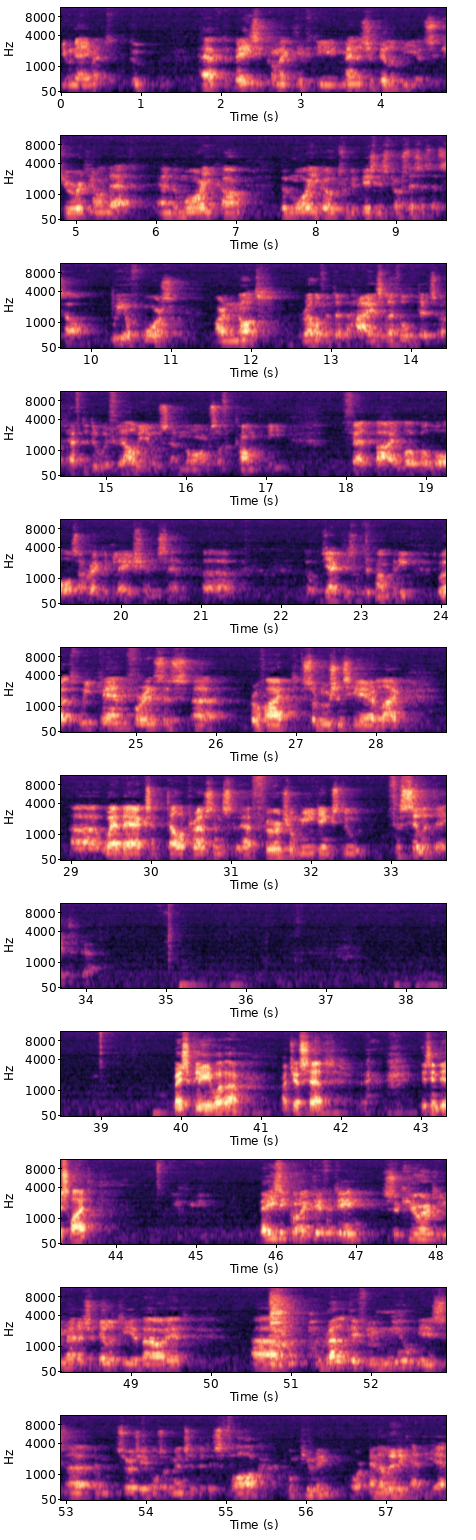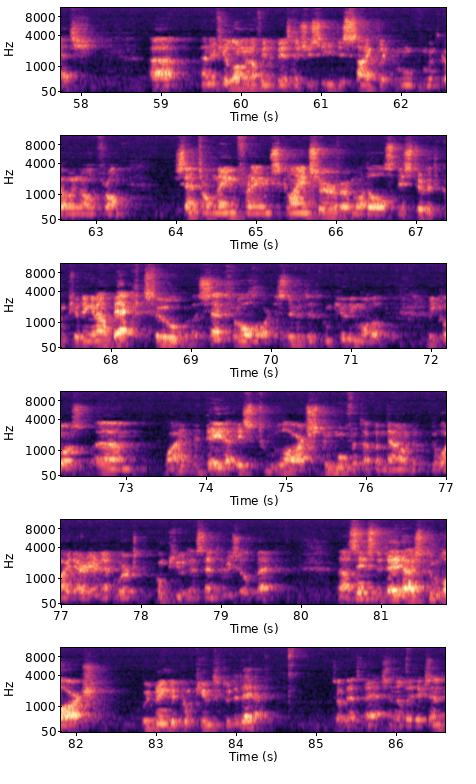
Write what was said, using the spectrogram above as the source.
you name it, to have the basic connectivity, manageability and security on that. And the more you come, the more you go to the business processes itself. We, of course, are not relevant at the highest level. That's what have to do with values and norms of a company fed by local laws and regulations and uh, the objectives of the company. But we can, for instance, uh, provide solutions here like uh, WebEx and telepresence to have virtual meetings to facilitate that. Basically, what I just said is in this slide. Basic connectivity, security, manageability about it. Um, relatively new is, uh, and Sergey also mentioned it, is fog computing or analytic at the edge. Uh, and if you're long enough in the business, you see this cyclic movement going on from central mainframes, client-server models, distributed computing, and now back to a central or distributed computing model because um, why? The data is too large to move it up and down the, wide area network, compute and send the result back. Now, since the data is too large, we bring the compute to the data. So that's edge analytics. And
